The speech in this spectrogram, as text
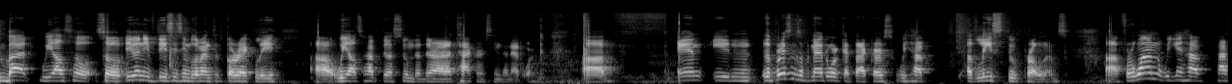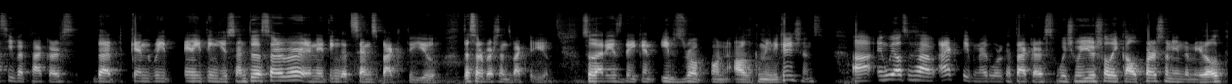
but we also, so even if this is implemented correctly, uh, we also have to assume that there are attackers in the network. And in the presence of network attackers, we have at least two problems. Uh, for one, we can have passive attackers that can read anything you send to the server, anything that sends back to you, the server sends back to you. So that is, they can eavesdrop on all communications. Uh, and we also have active network attackers, which we usually call person in the middle,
